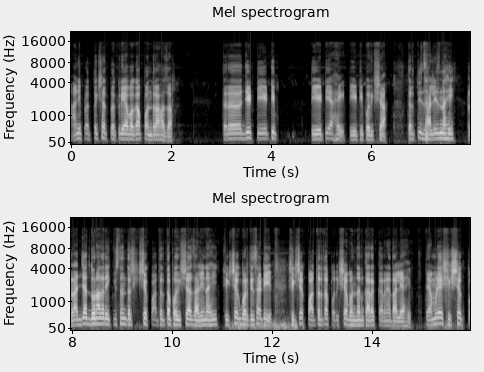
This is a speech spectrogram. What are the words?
आणि प्रत्यक्षात प्रक्रिया बघा पंधरा हजार. तर G T A T T A T आहे टी ए टी परीक्षा तर ती झालीच नाही. राज्यात दोन हजार एकवीस नंतर शिक्षक पात्रता परीक्षा झाली नाही. शिक्षक भरतीसाठी शिक्षक पात्रता परीक्षा बंधनकारक करण्यात आली आहे. त्यामुळे शिक्षक प-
